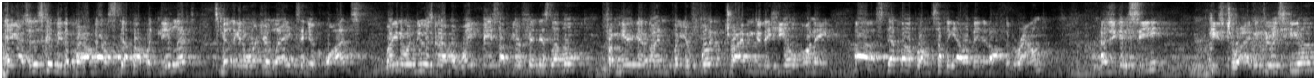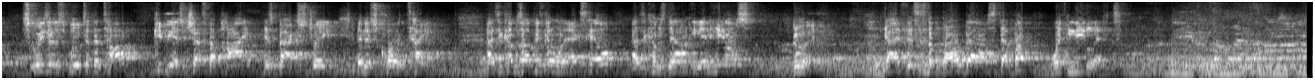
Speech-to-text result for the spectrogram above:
Hey guys, so this is going to be the barbell step up with knee lift. It's mainly going to work your legs and your quads. What you're going to want to do is grab a weight based off your fitness level. From here, you're going to go ahead and put your foot driving through the heel on a uh, step up or on something elevated off the ground. As you can see, he's driving through his heel, squeezing his glutes at the top, keeping his chest up high, his back straight, and his core tight. As he comes up, he's going to want to exhale. As he comes down, he inhales. Good. Guys, this is the barbell step up with knee lift.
